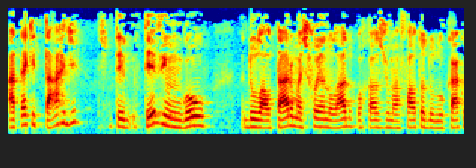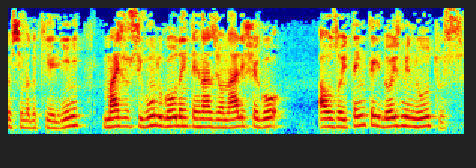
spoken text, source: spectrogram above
até que tarde, teve um gol do Lautaro, mas foi anulado por causa de uma falta do Lukaku em cima do Chiellini. Mas o segundo gol da Internazionale chegou aos 82 minutos.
